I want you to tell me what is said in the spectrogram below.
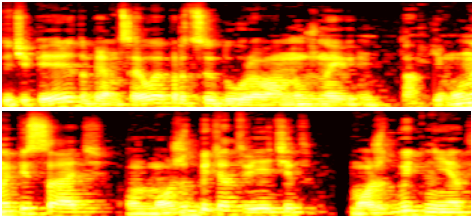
то теперь это прям целая процедура. Вам нужно там, ему написать, он, может быть, ответит, может быть нет,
